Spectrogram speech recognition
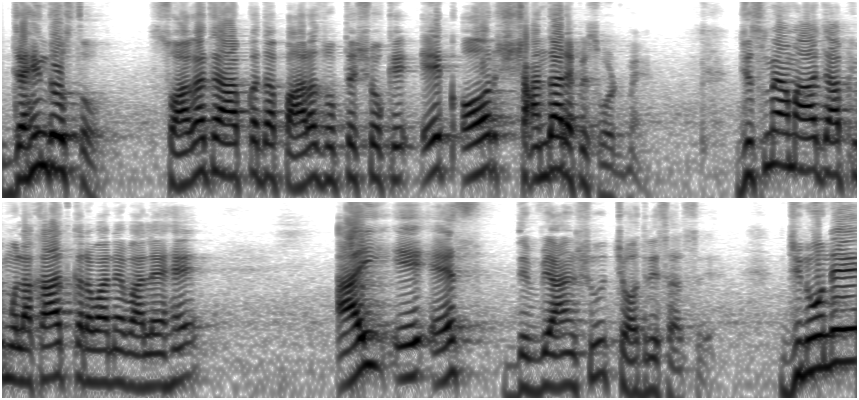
जय हिंद दोस्तों, स्वागत है आपका द पारस गुप्ते शो के एक और शानदार एपिसोड में, जिसमें हम आज आपकी मुलाकात करवाने वाले हैं आईएएस दिव्यांशु चौधरी सर से, जिन्होंने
